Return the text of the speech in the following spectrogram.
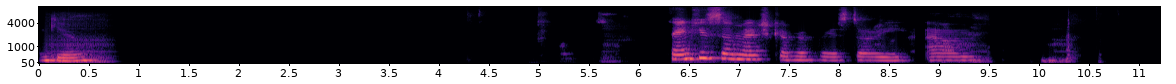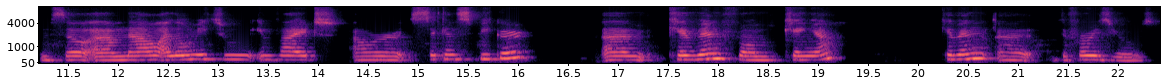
Thank you. Thank you so much, Kavra, for your story. Um, so um, now allow me to invite our second speaker, um, Kevin from Kenya. Kevin, uh, the floor is yours.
